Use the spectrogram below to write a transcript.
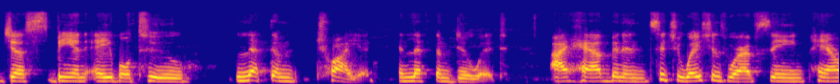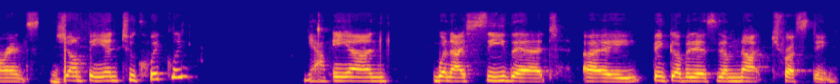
just being able to let them try it and let them do it. I have been in situations where I've seen parents jump in too quickly. Yeah. And when I see that, I think of it as them not trusting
